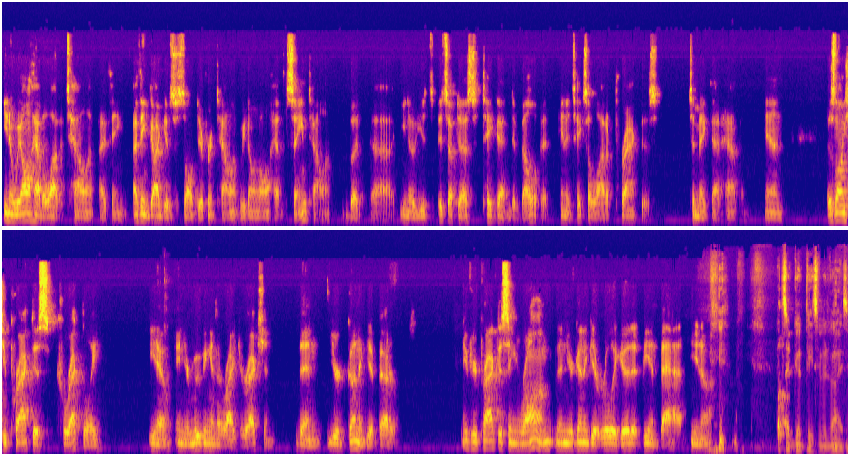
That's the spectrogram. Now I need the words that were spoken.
you know, we all have a lot of talent. I think. I think God gives us all different talent. We don't all have the same talent, but uh, you know, it's, it's up to us to take that and develop it. And it takes a lot of practice to make that happen. And as long as you practice correctly, you know, and you're moving in the right direction, then you're going to get better. If you're practicing wrong, then you're going to get really good at being bad, you know. That's a good piece of advice.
